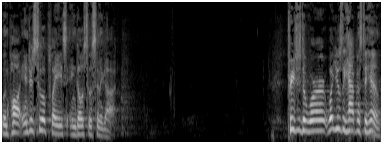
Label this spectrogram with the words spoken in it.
when Paul enters to a place and goes to a synagogue? Preaches the word. What usually happens to him?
